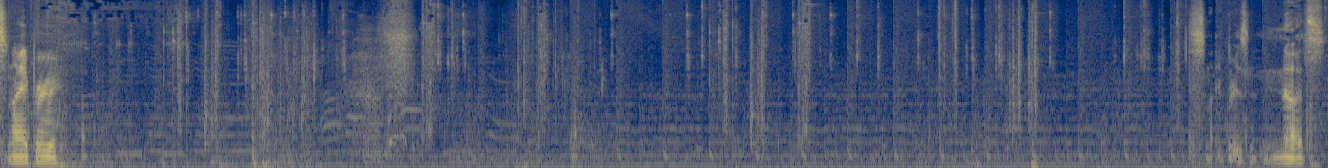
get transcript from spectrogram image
Sniper. Sniper is nuts.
